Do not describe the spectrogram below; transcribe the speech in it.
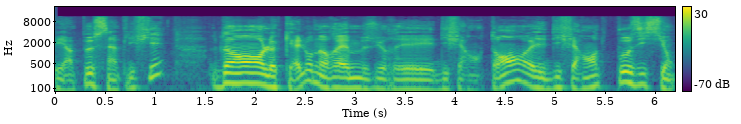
et un peu simplifié, dans lequel on aurait mesuré différents temps et différentes positions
